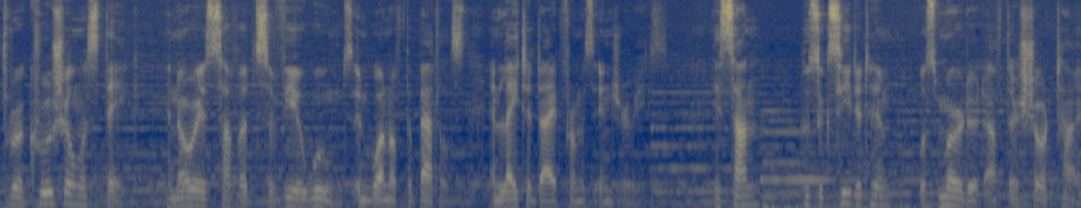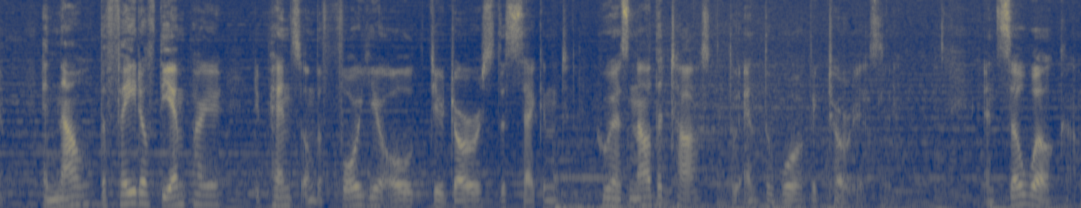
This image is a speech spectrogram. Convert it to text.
through a crucial mistake, Honorius suffered severe wounds in one of the battles and later died from his injuries. His son, who succeeded him, was murdered after a short time, and now the fate of the empire depends on the four-year-old Theodorus II, who has now the task to end the war victoriously. And so welcome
